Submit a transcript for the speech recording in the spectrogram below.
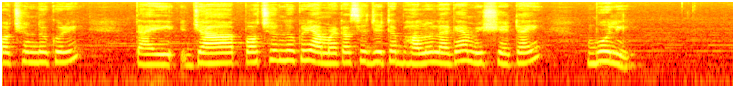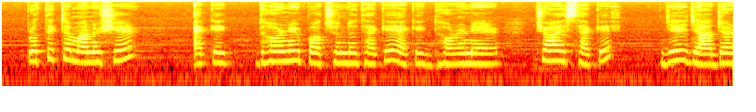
পছন্দ করি। তাই যা পছন্দ করি, আমার কাছে যেটা ভালো লাগে আমি সেটাই বলি। প্রত্যেকটা মানুষের এক এক ধরনের পছন্দ থাকে এক এক ধরনের চয়েস থাকে। যে যার যার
